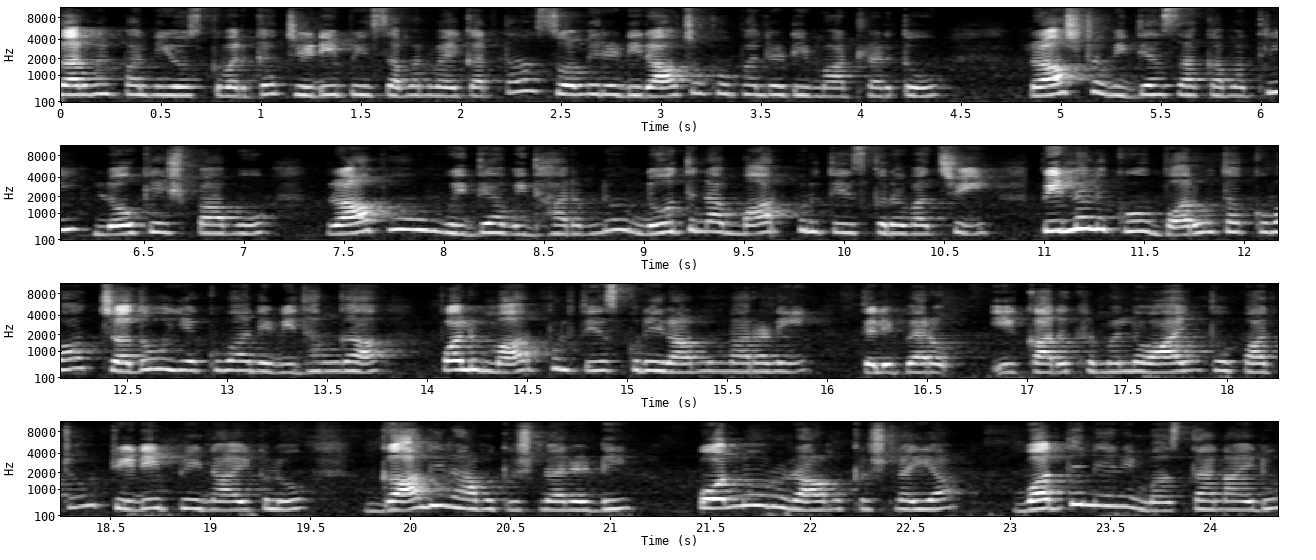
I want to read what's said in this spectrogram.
సర్వేపల్లి నియోజకవర్గ టీడీపీ సమన్వయకర్త సోమిరెడ్డి రాజగోపాల్ రెడ్డి మాట్లాడుతూ రాష్ట్ర విద్యాశాఖ మంత్రి లోకేష్ బాబు రాబో విద్యా విధానంలో నూతన మార్పులు తీసుకుని వచ్చి పిల్లలకు బరువు తక్కువ చదువు ఎక్కువ అనే విధంగా పలు మార్పులు తీసుకుని రానున్నారని తెలిపారు. ఈ కార్యక్రమంలో ఆయనతో పాటు టీడీపీ నాయకులు గాలి రామకృష్ణారెడ్డి పొన్నూరు రామకృష్ణయ్య వద్దినేని మస్తానాయుడు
